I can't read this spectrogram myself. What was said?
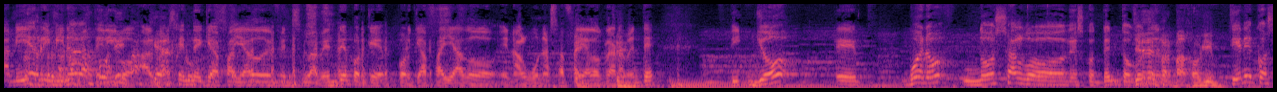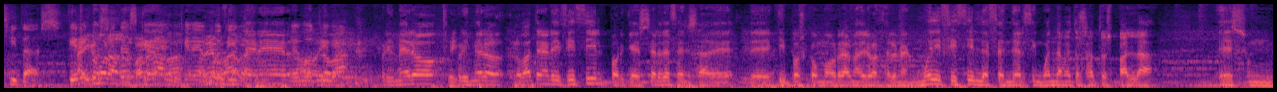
a mí Jerry Mina, te digo, al margen de que ha fallado defensivamente, porque, porque ha fallado, en algunas ha fallado claramente, yo, eh, bueno, no salgo descontento. Tiene con el- desparpajo, Kim. Tiene cositas, tiene Ahí cositas que, que me a mí me motivan. gusta. tener- me motivan. Primero, primero, lo va a tener difícil porque ser defensa de, de equipos como Real Madrid y Barcelona es muy difícil. Defender 50 metros a tu espalda es un,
